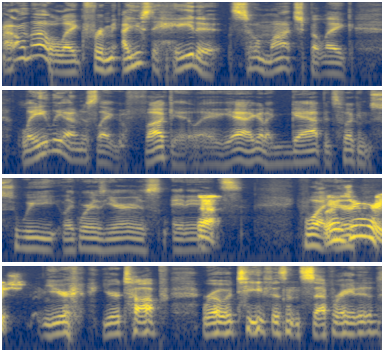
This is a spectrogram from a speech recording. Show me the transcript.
I don't know. Like for me, I used to hate it so much, but like lately, I'm just like fuck it. Like yeah, I got a gap. It's fucking sweet. Like where's yours, idiots? What where's your, yours? your your top row of teeth isn't separated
